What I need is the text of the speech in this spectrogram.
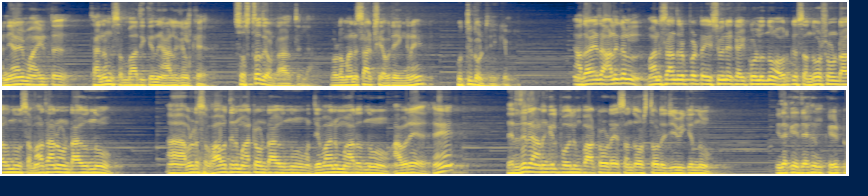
അന്യായമായിട്ട് ധനം സമ്പാദിക്കുന്ന ആളുകൾക്ക് സ്വസ്ഥത ഉണ്ടാകത്തില്ല. അവരുടെ മനസാക്ഷി അവരെ ഇങ്ങനെ കുത്തിക്കൊണ്ടിരിക്കും. അതായത് ആളുകൾ മാനസാന്തരപ്പെട്ട് യേശുവിനെ കൈക്കൊള്ളുന്നു അവർക്ക് സന്തോഷം ഉണ്ടാകുന്നു സമാധാനം ഉണ്ടാകുന്നു അവരുടെ സ്വഭാവത്തിന് മാറ്റം ഉണ്ടാകുന്നു മദ്യപാനം മാറുന്നു അവർ ഏ? ദരിദ്രരാണെങ്കിൽ പോലും പാട്ടോടെ സന്തോഷത്തോടെ ജീവിക്കുന്നു. ഇതൊക്കെ ഇദ്ദേഹം കേട്ടു.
